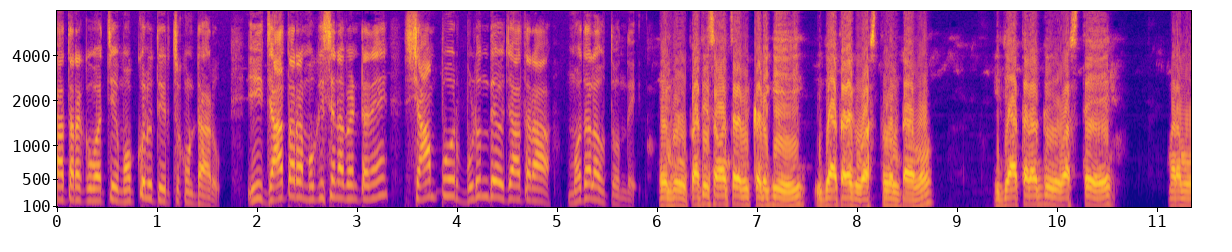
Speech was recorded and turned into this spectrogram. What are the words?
జాతరకు వచ్చి మొక్కులు తీర్చుకుంటారు. ఈ జాతర ముగిసిన వెంటనే శ్యాంపూర్ బుడుందేవ్ జాతర మొదలవుతుంది. ప్రతి సంవత్సరం ఇక్కడికి ఈ జాతరకు వస్తూ ఉంటాము ఈ జాతరకు వస్తే మనము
